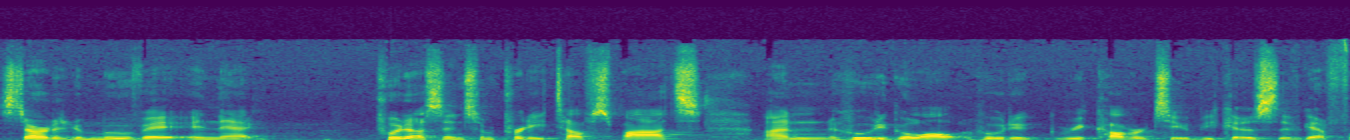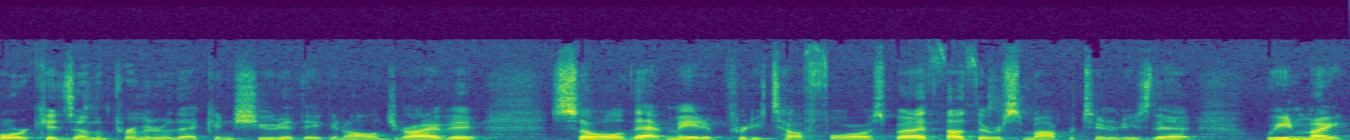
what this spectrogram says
started to move it, and that put us in some pretty tough spots on who to go out, who to recover to, because they've got four kids on the perimeter that can shoot it, they can all drive it. So that made it pretty tough for us. But I thought there were some opportunities that we might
